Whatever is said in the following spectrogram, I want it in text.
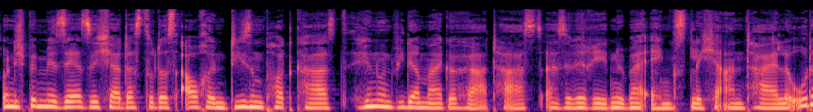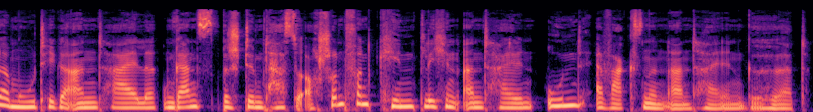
Und ich bin mir sehr sicher, dass du das auch in diesem Podcast hin und wieder mal gehört hast. Also wir reden über ängstliche Anteile oder mutige Anteile. Und ganz bestimmt hast du auch schon von kindlichen Anteilen und erwachsenen Anteilen gehört.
